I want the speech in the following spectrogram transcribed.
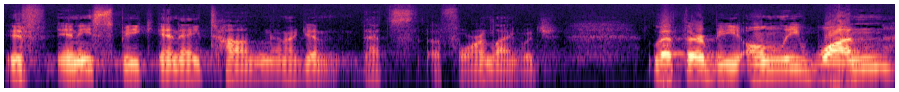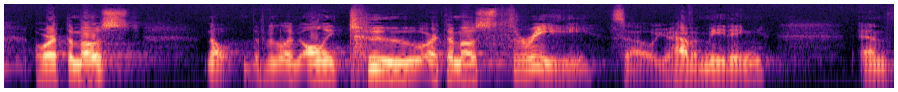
If any speak in a tongue, and again, that's a foreign language, let there be only one, or at the most, no, only two, or at the most three. So you have a meeting, and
